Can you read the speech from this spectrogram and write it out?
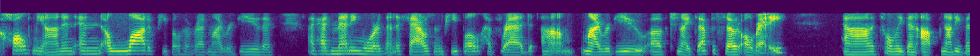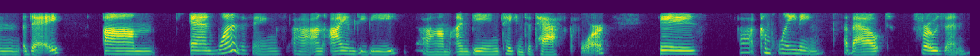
called me on, and and a lot of people have read my review. That I've had many more than a thousand people have read um, my review of tonight's episode already. Uh, it's only been up not even a day. Um, and one of the things uh, on IMDb um, I'm being taken to task for is uh, complaining about Frozen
